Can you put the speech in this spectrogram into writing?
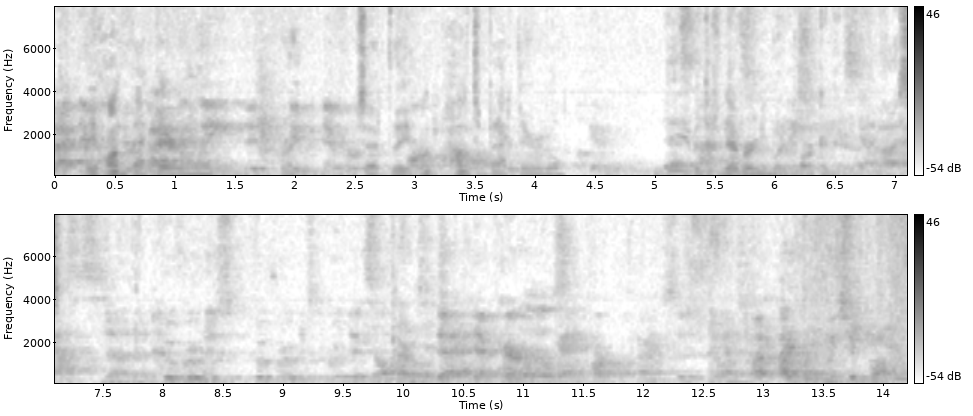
back there. They hunt they're back there, in huh? lane that they Right. would never Is that, they hunt, park hunt out. back there at all? Okay, Yeah, but there's never anybody parking there. No, no, Cove Road is, Cove Road is the road that, It's all Parallel. that, that parallels the parkway, so there's no. I, I think we should probably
